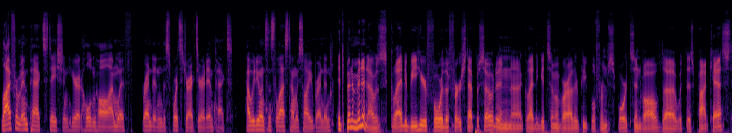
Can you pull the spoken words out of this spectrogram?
Live from Impact Station here at Holden Hall, I'm with Brendan, the sports director at Impact. How we doing since the last time we saw you, Brendan? It's been a minute. I was glad to be here for the first episode and uh, glad to get some of our other people from sports involved uh, with this podcast.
